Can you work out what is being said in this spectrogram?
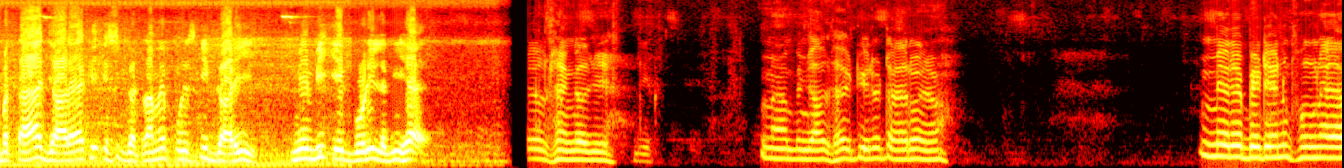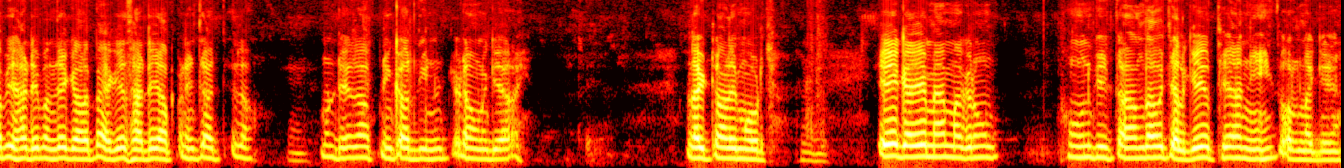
बताया जा रहा है कि इस घटना में पुलिस की गाड़ी में भी एक गोली लगी है ਦਿਲ ਸਿੰਘ ਆ ਜੀ ਮੈਂ ਪੰਜਾਬ ਸੈਕਟਰੀ ਰਿਟਾਇਰ ਹੋਇਆ ਮੇਰੇ ਬੇਟੇ ਨੂੰ ਫੋਨ ਆਇਆ ਵੀ ਸਾਡੇ ਬੰਦੇ ਗਲ ਪੈ ਗਏ ਸਾਡੇ ਆਪਣੇ ਚਾਚੇ ਦਾ ਮੁੰਡੇ ਦਾ ਆਪਣੀ ਘਰ ਦੀ ਨੂੰ ਚੜਾਉਣ ਗਿਆ ਸੀ ਲਾਈਟਾਂ ਵਾਲੇ ਮੋੜ 'ਚ ਇਹ ਗਏ ਮੈਂ ਮਗਰੋਂ ਫੋਨ ਕੀਤਾ ਆਂਦਾ ਉਹ ਚਲ ਗਏ ਉੱਥੇ ਆ ਨਹੀਂ ਤੁਰਨ ਲੱਗੇ ਆ।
